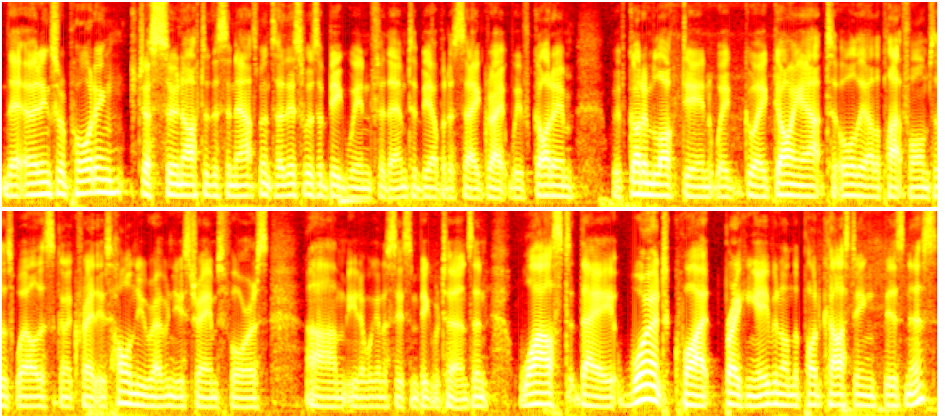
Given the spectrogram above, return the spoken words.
their earnings reporting just soon after this announcement. So this was a big win for them to be able to say, "Great, we've got him. We've got him locked in. We're, we're going out to all the other platforms as well. This is going to create these whole new revenue streams for us. Um, you know, we're going to see some big returns. And whilst they weren't quite breaking even on the podcasting business,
